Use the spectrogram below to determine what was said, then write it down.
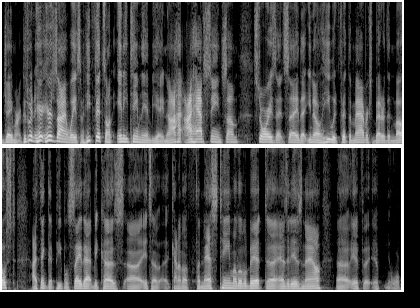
Jay Murray because here, here's Zion Williamson. He fits on any team in the NBA. Now I, I have seen some stories that say that you know he would fit the Mavericks better than most. I think that people say that because uh, it's a kind of a finesse team a little bit uh, as it is now. Uh, if if well,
